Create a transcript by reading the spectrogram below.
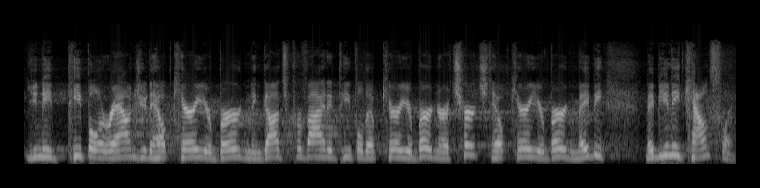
you need people around you to help carry your burden and god's provided people to help carry your burden or a church to help carry your burden maybe maybe you need counseling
